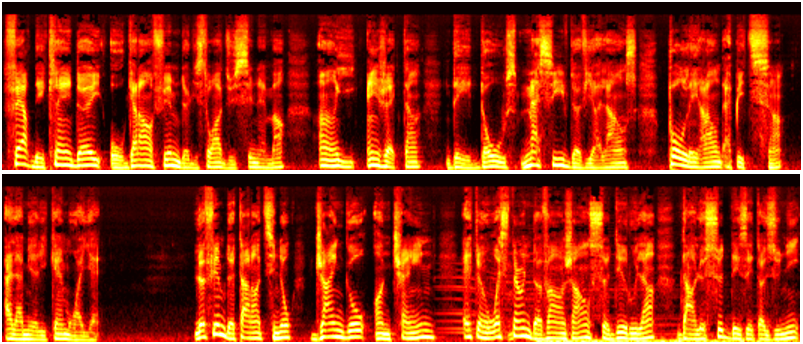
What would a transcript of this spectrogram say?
Faire des clins d'œil aux grands films de l'histoire du cinéma en y injectant des doses massives de violence pour les rendre appétissants à l'américain moyen. Le film de Tarantino Django Unchained est un western de vengeance se déroulant dans le sud des États-Unis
